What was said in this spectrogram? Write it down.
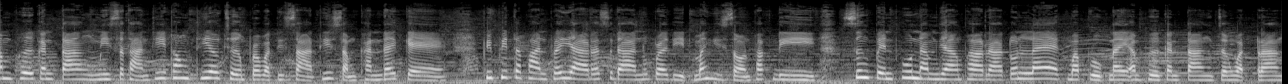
อำเภอกันตังมีสถานที่ท่องเที่ยวเชิงประวัติศาสตร์ที่สำคัญได้แก่ พิพิธภัณฑ์พระยารัศดานุประดิษฐ์มหิศรพักดี ซึ่งเป็นผู้นำยางพาราต้นแรกมาปลูกในอำเภอกันตังจังหวัดตรัง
